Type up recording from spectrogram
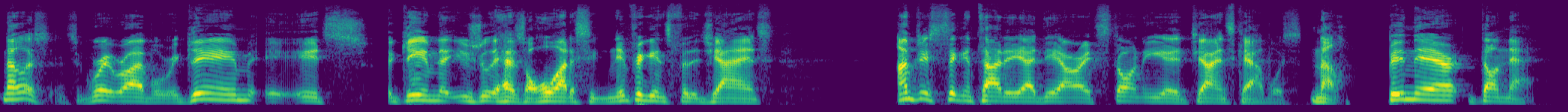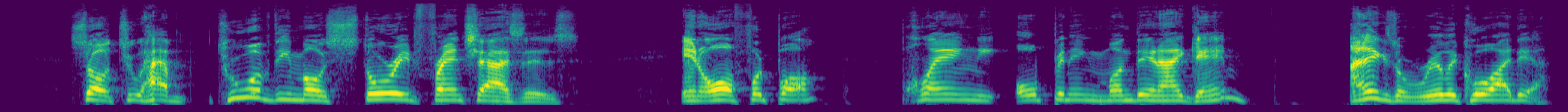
Now, listen, it's a great rivalry game. It's a game that usually has a whole lot of significance for the Giants. I'm just sick and tired of the idea, all right, starting the year, Giants Cowboys. No, been there, done that. So to have two of the most storied franchises in all football playing the opening Monday night game, I think is a really cool idea.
